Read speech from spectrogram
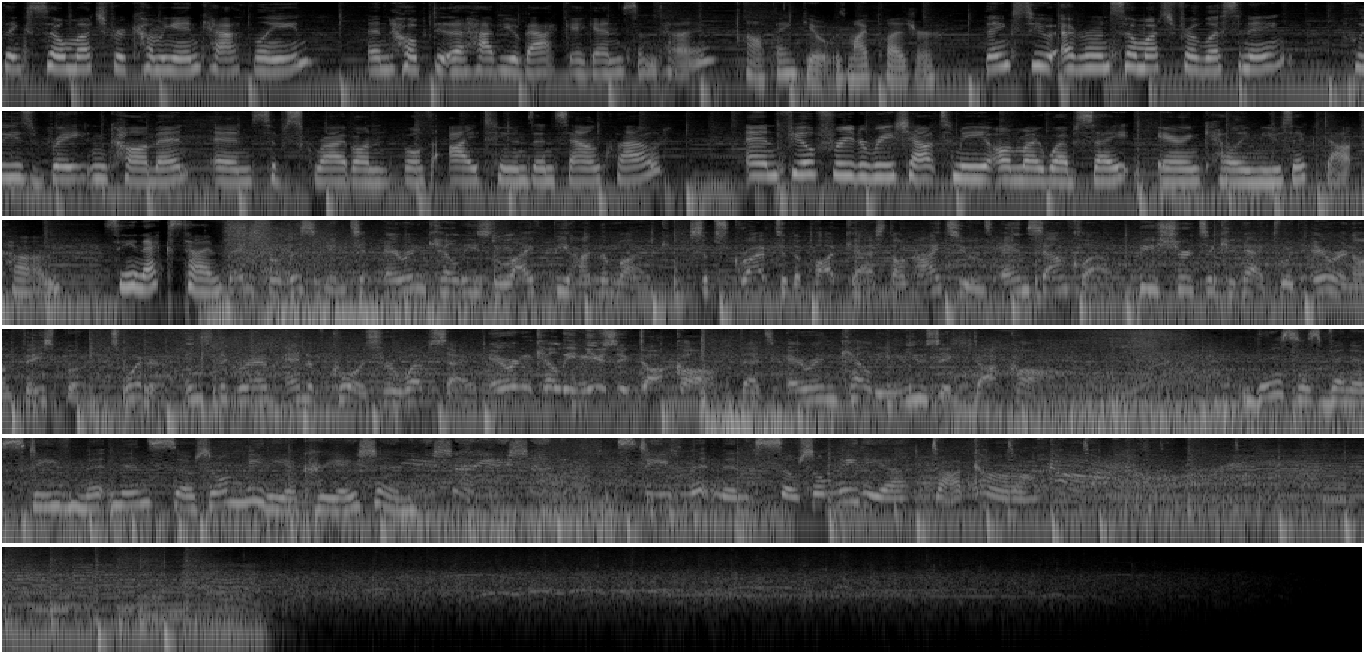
Thanks so much for coming in, Kathleen, and hope to have you back again sometime. Oh, thank you. It was my pleasure. Thanks to everyone so much for listening. Please rate and comment and subscribe on both iTunes and SoundCloud. And feel free to reach out to me on my website, erinkellymusic.com. See you next time. Thanks for listening to Erin Kelly's Life Behind the Mic. Subscribe to the podcast on iTunes and SoundCloud. Be sure to connect with Erin on Facebook, Twitter, Instagram, and of course her website, erinkellymusic.com. That's erinkellymusic.com. This has been a Steve Mittman social media creation. Steve Mittman, socialmedia.com.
